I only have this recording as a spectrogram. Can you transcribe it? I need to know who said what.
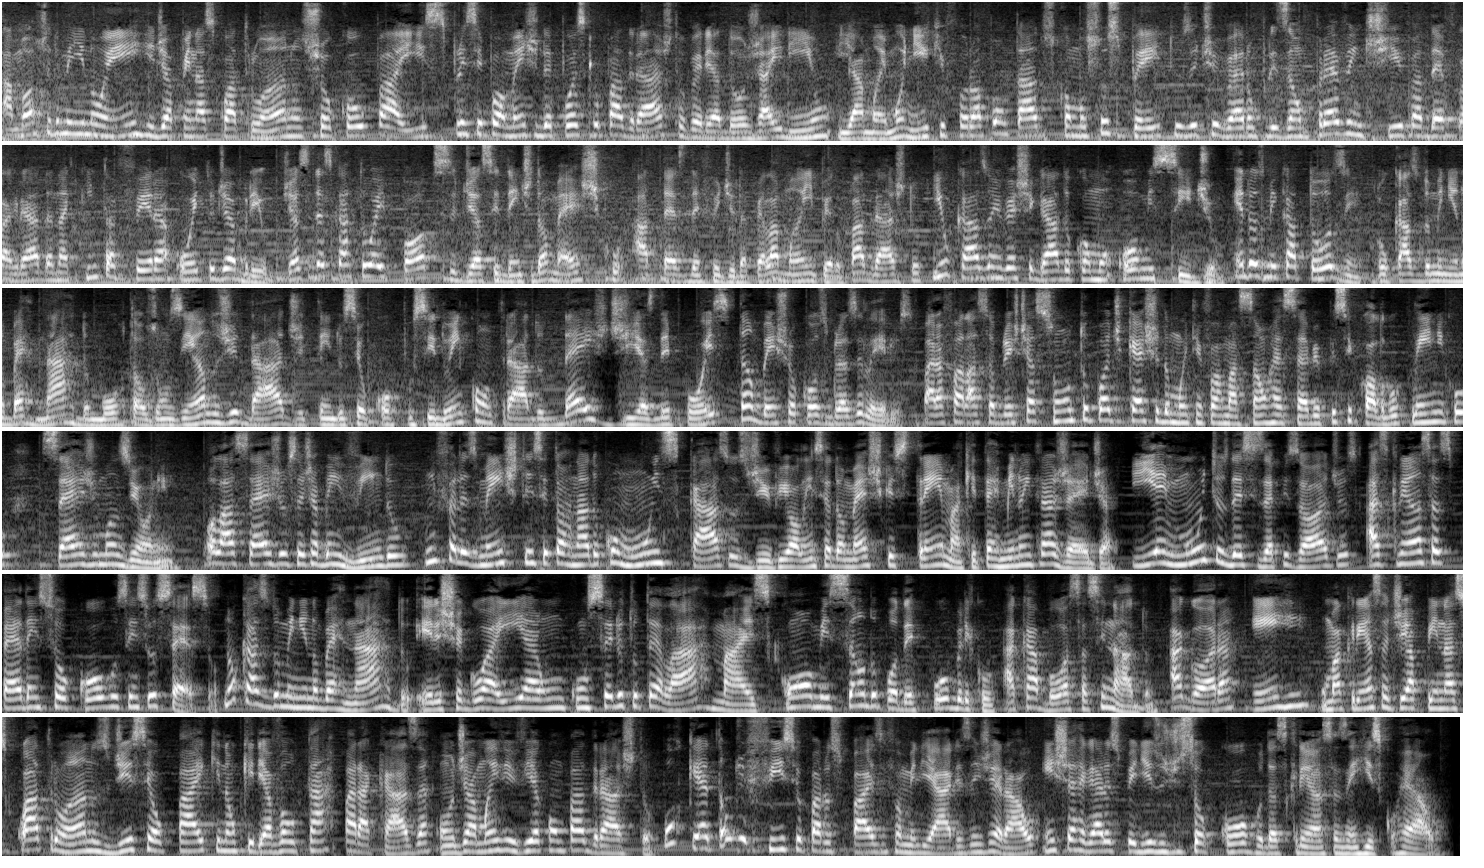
Speaker 1: A morte do menino Henry, de apenas 4 anos, chocou o país, principalmente depois que o padrasto, o vereador Jairinho, e a mãe Monique foram apontados como suspeitos e tiveram prisão preventiva deflagrada na quinta-feira, 8 de abril. Já se descartou a hipótese de acidente doméstico, a tese defendida pela mãe e pelo padrasto, e o caso é investigado como homicídio. Em 2014, o caso do menino Bernardo, morto aos 11 anos de idade, tendo seu corpo sido encontrado 10 dias depois, também chocou os brasileiros. Para falar sobre este assunto, assunto, o podcast do Muita Informação recebe o psicólogo clínico Sérgio Manzioni. Olá, Sérgio, seja bem-vindo. Infelizmente, tem se tornado comuns casos de violência doméstica extrema que terminam em tragédia. E em muitos desses episódios, as crianças pedem socorro sem sucesso. No caso do menino Bernardo, ele chegou aí a um conselho tutelar, mas com a omissão do poder público, acabou assassinado. Agora, Henry, uma criança de apenas 4 anos, disse ao pai que não queria voltar para casa, onde a mãe vivia com o padrasto, por que é tão difícil para os pais e familiares em geral enxergar os pedidos de socorro das crianças em risco real?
